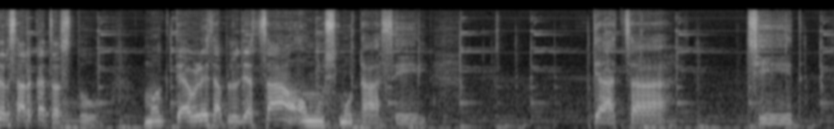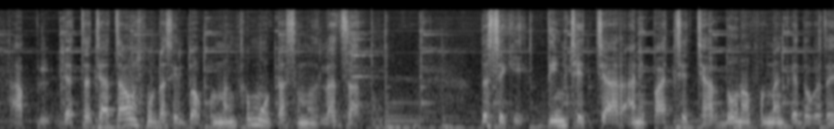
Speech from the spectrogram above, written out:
तर सारखाच असतो. मग त्यावेळेस आपल्याला ज्याचा अंश मोठा असेल त्याचा छेद आप ज्याचा ज्याचा अंश मोठा असेल तो अपूर्णांक मोठा समजला जातो. जसे की तीनशे चार आणि पाचशे चार दोन अपूर्णांक आहे दोघांचा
